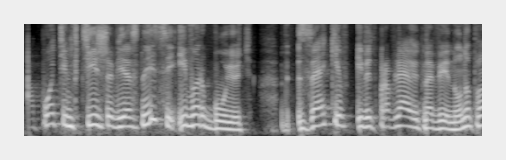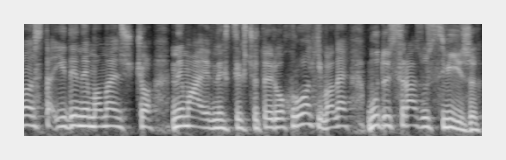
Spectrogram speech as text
а потім в тій же в'язниці і вербують зеків і відправляють на війну. Ну просто єдиний момент, що немає в них цих 4 років, але будуть сразу свіжих.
